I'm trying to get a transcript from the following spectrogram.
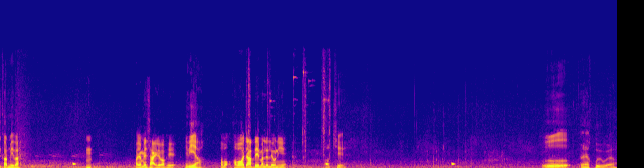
ที่ก่อนมีปะเขายังไม่ใส่เลยป่ะพี่ไม่มีเหรอเขาบอกเขาบอกว่าจะอัปเดตมาเร็วๆนี้ โอเค เออแรกคุยไว้แล้ว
